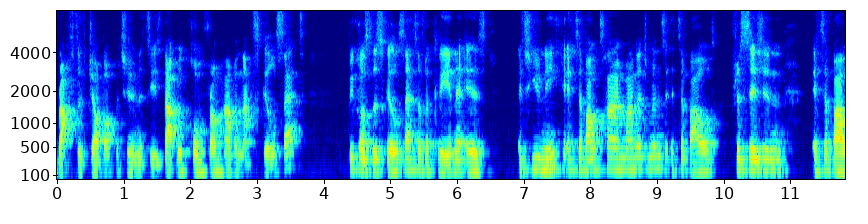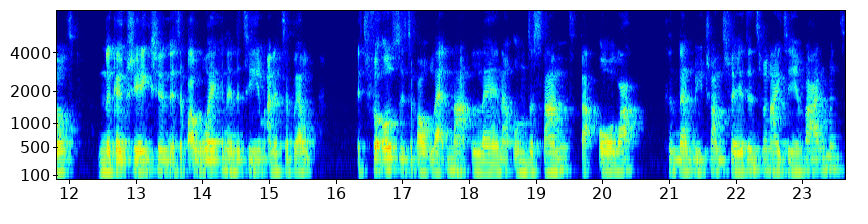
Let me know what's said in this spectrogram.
raft of job opportunities that would come from having that skill set because the skill set of a cleaner is it's unique. It's about time management. It's about precision. It's about negotiation. It's about working in a team, and it's about it's for us. It's about letting that learner understand that all that can then be transferred into an IT environment,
